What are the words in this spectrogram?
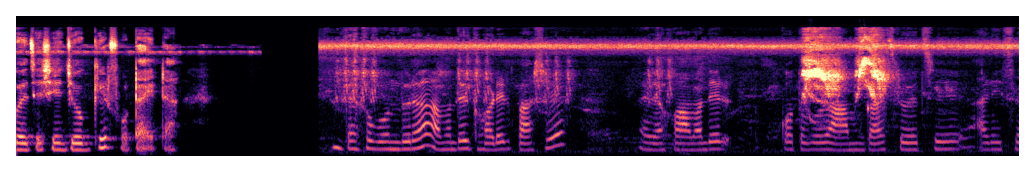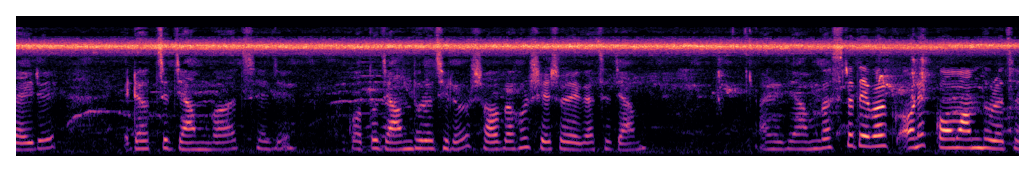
হয়েছে, সেই যজ্ঞের ফোঁটা এটা। দেখো বন্ধুরা, আমাদের ঘরের পাশে দেখো, আমাদের কত বড় আম গাছ রয়েছে, আর এই সাইডে এটা হচ্ছে জাম গাছ, এই যে কত জাম ধরেছিল, সব এখন শেষ হয়ে গেছে জাম। আর এই যে আম গাছটাতে এবার অনেক কম আম ধরেছে,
